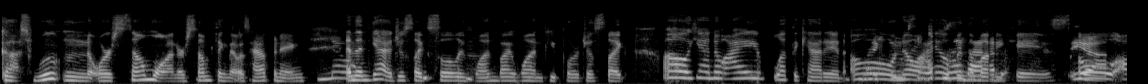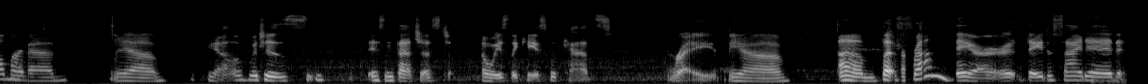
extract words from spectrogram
Gus Wooten or someone or something that was happening. no, And then yeah, just like slowly one by one people are just like, "Oh, yeah, no, I let the cat in. Oh, Like, no, I opened the bad." mummy case. Yeah. Oh, all my bad." Yeah. yeah, which is isn't that just always the case with cats? Right. Yeah. Um, but from there, they decided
